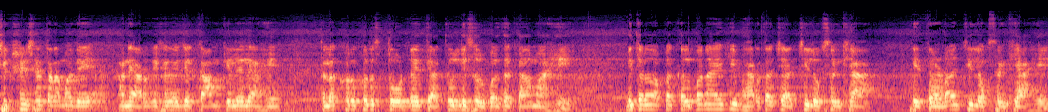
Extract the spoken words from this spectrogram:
शिक्षण क्षेत्रामध्ये आणि आरोग्य क्षेत्रात जे काम केलेले आहे त्याला खरोखरच तोड नाही ते अतुल्य स्वरूपाचं काम आहे. मित्रांनो आपल्या कल्पना आहे की भारताची आजची लोकसंख्या ही तरुणांची लोकसंख्या आहे.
